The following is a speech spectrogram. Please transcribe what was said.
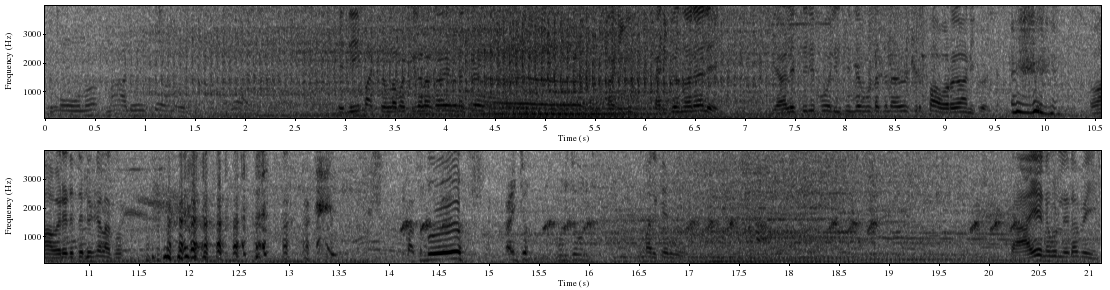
ഇത് മൂന്ന് നാല് വയസ്സ് പിന്നെ ഈ മറ്റുള്ള പട്ടികളൊക്കെ ഇവരൊക്കെ കടിക്കും കടിക്കുമെന്ന് പറഞ്ഞാലേ ഇയാളിത്തിരി പോലീസിന്റെ കൂട്ടത്തിൽ അത് ഇത്തിരി പവർ കാണിക്കുമല്ലോ. അപ്പൊ അവരെടുത്തിട്ട് കിളക്കും. കസബ്. കഴിച്ചോ? കുടിച്ചോ കുടിച്ചോ. മറിക്കരുത്. ചായയാണ് പുള്ളിയുടെ പെയിൻ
